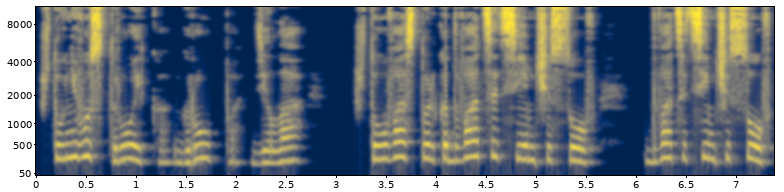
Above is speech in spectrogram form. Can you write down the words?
что у него стройка, группа, дела — что у вас только 27 часов, 27 часов,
